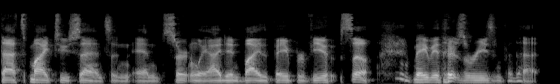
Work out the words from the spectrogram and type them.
that's my two cents, and and certainly I didn't buy the pay per view, so maybe there's a reason for that.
